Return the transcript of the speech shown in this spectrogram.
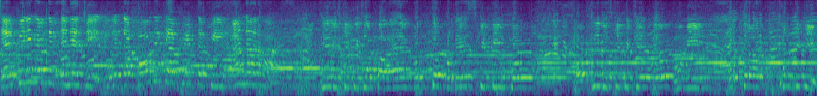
They are filling up the energy. Look at the how they capture the field and our hearts. ठीक इसके पीछे हम पा रहे हैं उत्तर प्रदेश की टीम को और ठीक उसके पीछे देवभूमि उत्तराखंड की team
